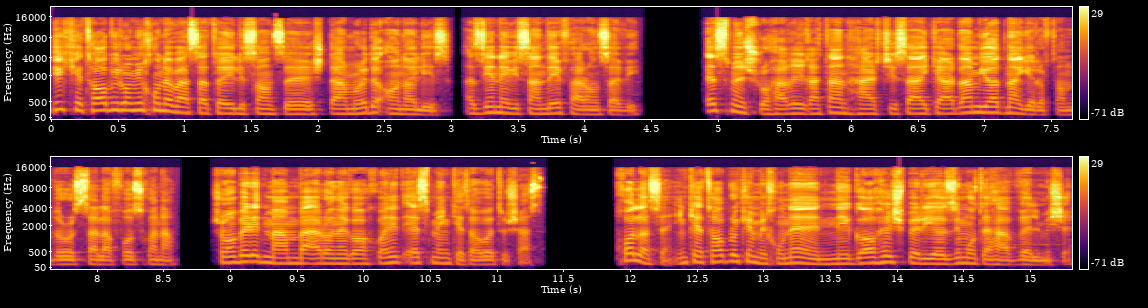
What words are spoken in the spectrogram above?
یه کتابی رو می‌خونه وسط های لیسانسش در مورد آنالیز از یه نویسنده فرانسوی. اسمش رو حقیقتا هرچی سعی کردم یاد نگرفتم درست تلفظ کنم. شما برید منبع رو نگاه کنید اسم این کتاب توش هست. خلاصه این کتاب رو که می‌خونه نگاهش به ریاضی متحول میشه.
